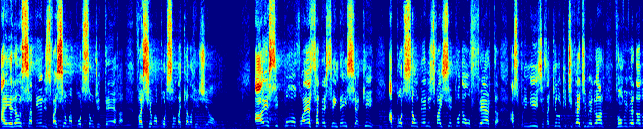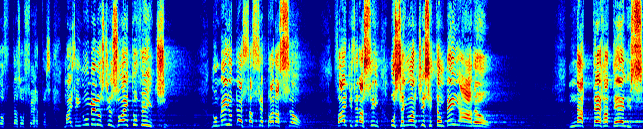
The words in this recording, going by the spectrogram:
a herança deles vai ser uma porção de terra, vai ser uma porção daquela região. A esse povo, a essa descendência aqui, a porção deles vai ser toda a oferta, as primícias, aquilo que tiver de melhor, vão viver das ofertas. Mas em Números 18, 20, no meio dessa separação, vai dizer assim: o Senhor disse também a Arão: na terra deles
